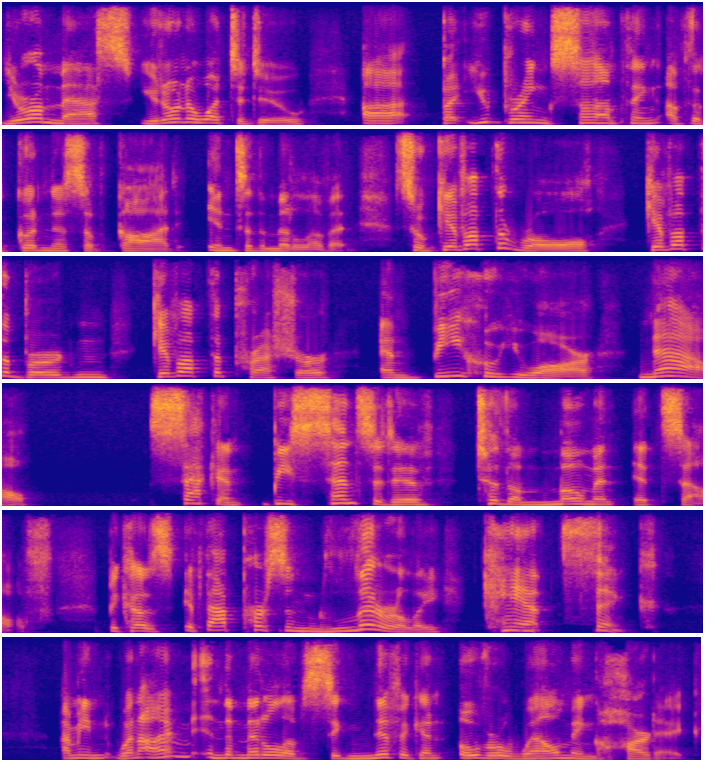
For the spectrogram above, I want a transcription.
You're a mess. You don't know what to do. Uh, but you bring something of the goodness of God into the middle of it. So give up the role, give up the burden, give up the pressure, and be who you are. Now, second, be sensitive to the moment itself. Because if that person literally can't think, I mean, when I'm in the middle of significant, overwhelming heartache,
